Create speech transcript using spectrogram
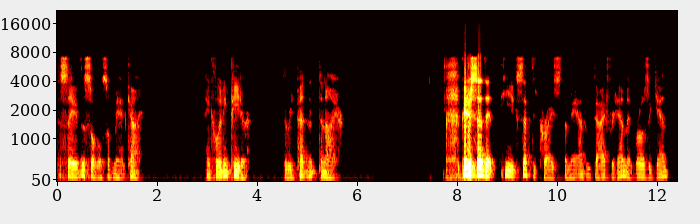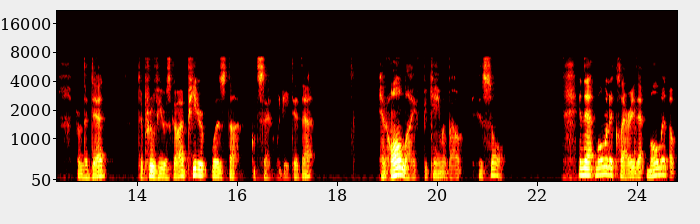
to save the souls of mankind including Peter, the repentant denier. Peter said that he accepted Christ, the man who died for him and rose again from the dead to prove he was God. Peter was done with sin when he did that. And all life became about his soul. In that moment of clarity, that moment of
